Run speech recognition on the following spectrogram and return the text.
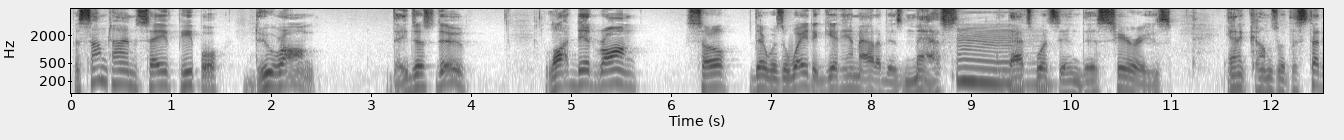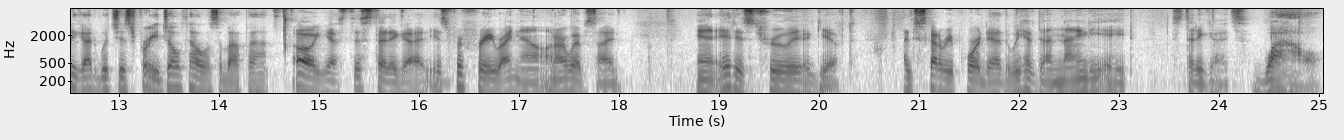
But sometimes saved people do wrong. They just do. Lot did wrong, so there was a way to get him out of his mess. And that's mm. what's in this series. And it comes with a study guide, which is free. Joel, tell us about that. Oh, yes, this study guide is for free right now on our website, and it is truly a gift. I just got a report, Dad, that we have done 98 study guides. Wow.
